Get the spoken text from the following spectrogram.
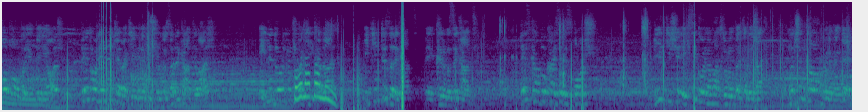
Popov'la yükleniyor. Pedro Henrique rakibini düşürdü. Sarı kartı var. 54. Form up on dakikada me. İkinci sarı kart ve kırmızı kart. Eskablo Kayseri Spor bir kişi eksik oynamak zorunda kalacak. Maçın kalan bölümünde.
